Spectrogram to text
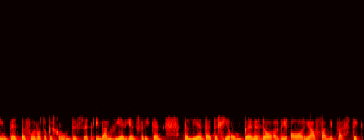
en dit byvoorbeeld op die grond te sit en dan weer eens vir die kind geleentheid te gee om binne daardie area van die plastiek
